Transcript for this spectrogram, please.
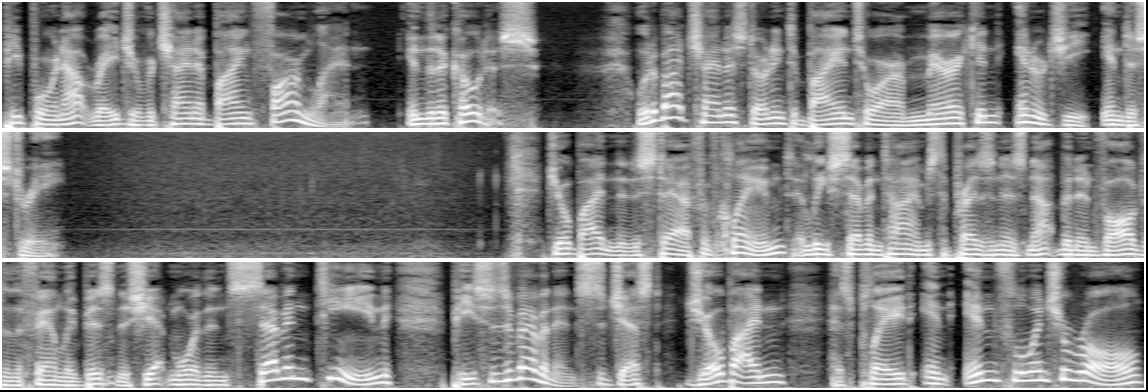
People were in outrage over China buying farmland in the Dakotas. What about China starting to buy into our American energy industry? Joe Biden and his staff have claimed at least seven times the president has not been involved in the family business, yet more than 17 pieces of evidence suggest Joe Biden has played an influential role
